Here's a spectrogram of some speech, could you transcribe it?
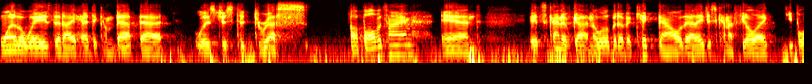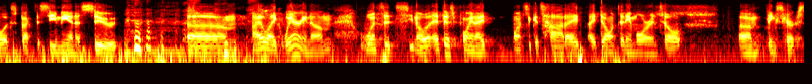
one of the ways that I had to combat that was just to dress up all the time. And it's kind of gotten a little bit of a kick now that I just kind of feel like people expect to see me in a suit. um, I like wearing them. Once it's you know at this point, I once it gets hot, I, I don't anymore until um, things start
